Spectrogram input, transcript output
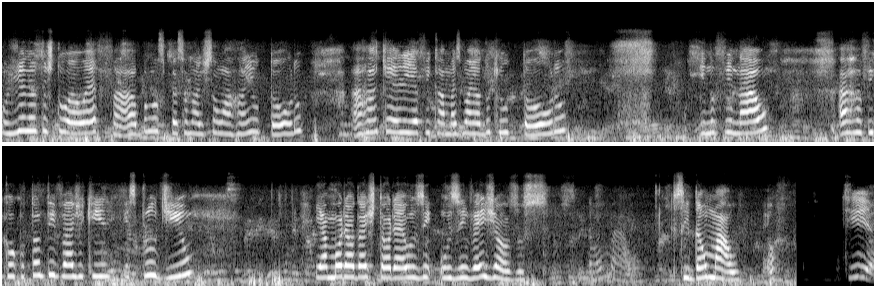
O gênero textual é fábula, os personagens são a e o touro. A rã queria ficar mais maior do que o touro. E no final, a rã ficou com tanta inveja que explodiu. E a moral da história é os, os invejosos. Se dão mal. Se dão mal. Tia,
